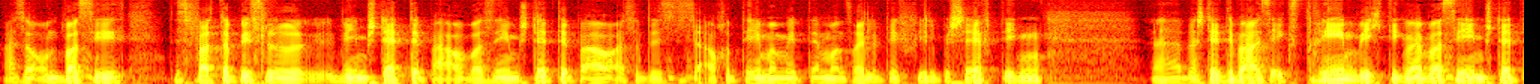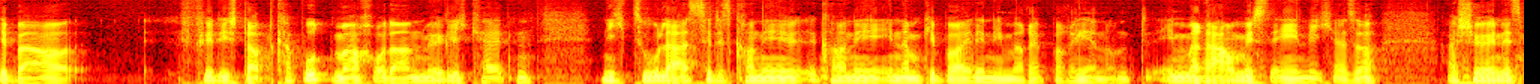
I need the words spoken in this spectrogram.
Also und was ich, das ist fast ein bisschen wie im Städtebau, was ich im Städtebau, also das ist auch ein Thema, mit dem wir uns relativ viel beschäftigen. Äh, der Städtebau ist extrem wichtig, weil was ich im Städtebau für die Stadt kaputt mache oder an Möglichkeiten nicht zulasse, das kann ich, kann ich in einem Gebäude nicht mehr reparieren. Und im Raum ist es ähnlich. Also ein schönes,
